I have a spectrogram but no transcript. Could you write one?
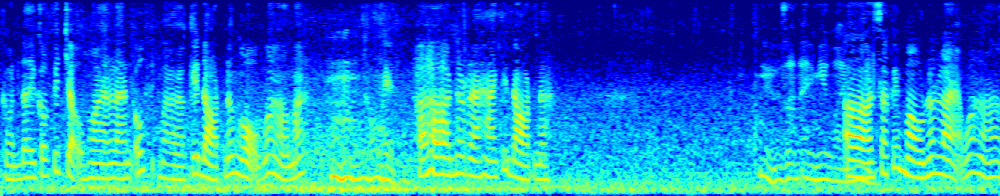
Còn đây có cái chậu hoa lan úc mà cái đọt nó ngộ quá hả má? Không ha nó ra hai cái đọt nè. Ờ sao cái màu nó lạ quá hả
